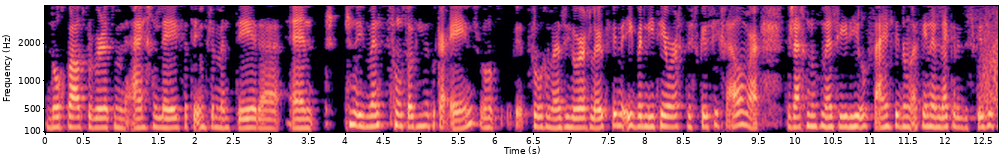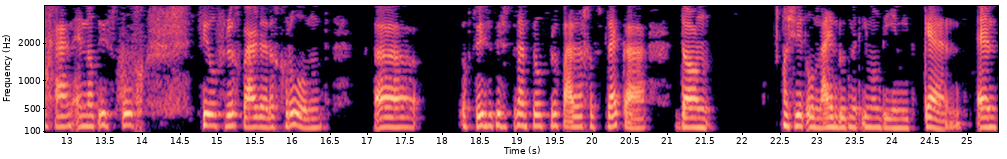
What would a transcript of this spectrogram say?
nogmaals probeer dat in mijn eigen leven te implementeren. En je bent het soms ook niet met elkaar eens. Wat sommige mensen heel erg leuk vinden. Ik ben niet heel erg discussiegeil. Maar er zijn genoeg mensen die het heel fijn vinden om even in een lekkere discussie te gaan. En dat is toch veel vruchtbaardere grond. Uh, of tenminste, het is, zijn veel vruchtbaardere gesprekken dan als je dit online doet met iemand die je niet kent. En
